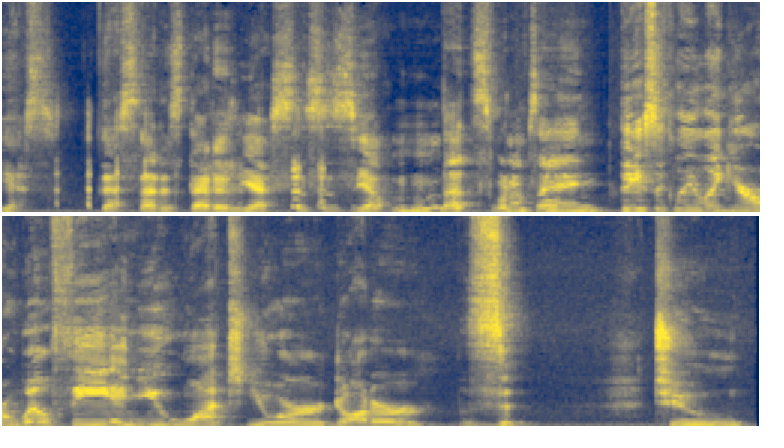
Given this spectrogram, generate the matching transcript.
Yes. Yes, that is that is yes. This is yep. Mm-hmm, that's what I'm saying. Basically, like you're wealthy and you want your daughters to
